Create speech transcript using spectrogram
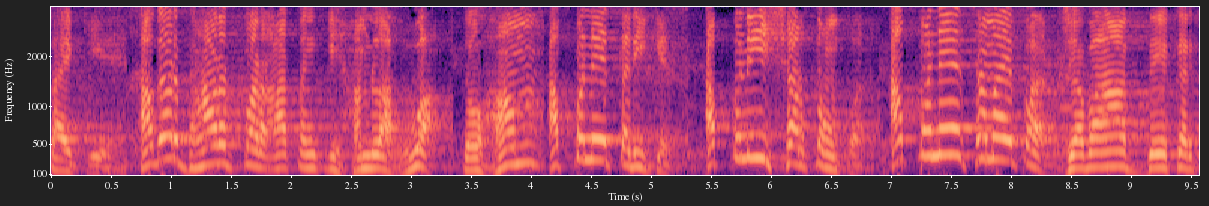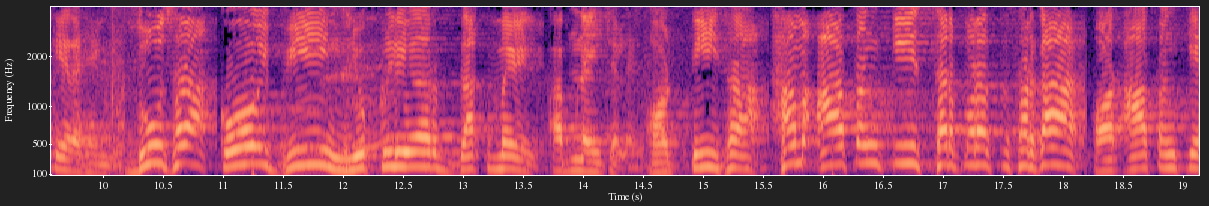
तय किए हैं। अगर भारत पर आतंकी हमला हुआ तो हम अपने तरीके से, अपनी शर्तों पर अपने समय पर जवाब दे करके रहेंगे। दूसरा, कोई भी न्यूक्लियर ब्लैकमेल अब नहीं चलेगा। और तीसरा, हम आतंकी सरपरस्त सरकार और आतंक के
